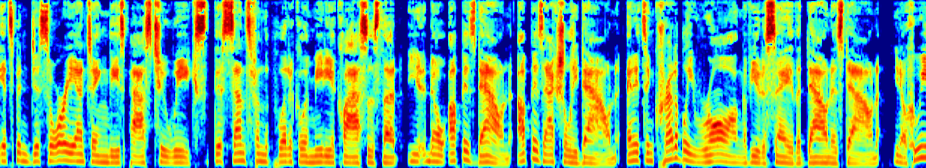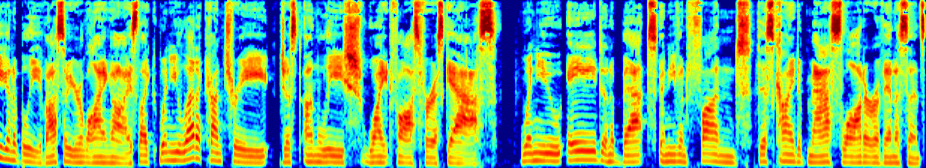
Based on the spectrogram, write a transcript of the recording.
it's been disorienting these past two weeks. This sense from the political and media classes that, you know, up is down. Up is actually down. And it's incredibly wrong of you to say that down is down. You know, who are you going to believe, us or your lying eyes? Like when you let a country just unleash white phosphorus gas, when you aid and abet and even fund this kind of mass slaughter of innocents,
